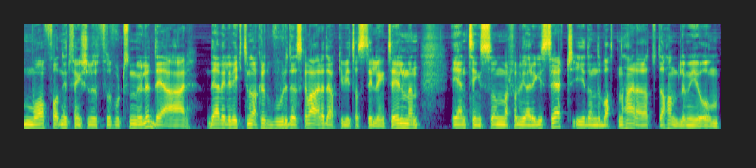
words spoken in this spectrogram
må få et nytt fengsel så fort som mulig, det er, det er, veldig viktig. Men akkurat hvor det skal være, det har ikke vi tatt stilling til. Men en ting som i hvert fall vi har registrert i denne debatten, her, er at det handler mye om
